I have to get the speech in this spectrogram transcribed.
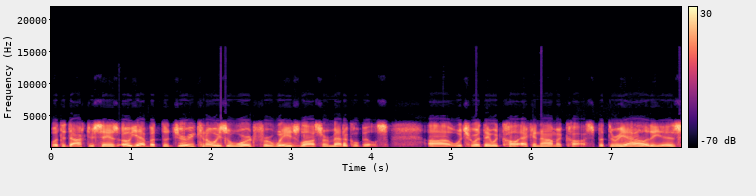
What the doctors say is, oh yeah, but the jury can always award for wage loss or medical bills, uh, which are what they would call economic costs. But the reality is,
